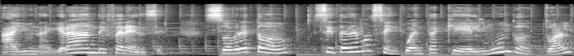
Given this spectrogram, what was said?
hay una gran diferencia. Sobre todo si tenemos en cuenta que el mundo actual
